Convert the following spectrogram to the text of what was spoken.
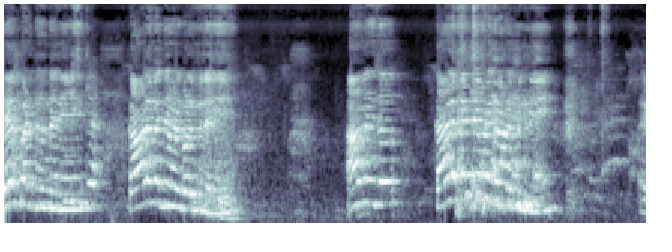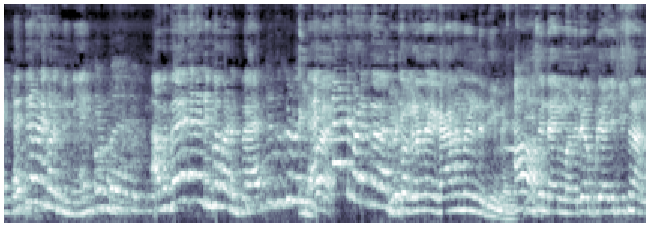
ஏன் படுத்திருந்த நீ? காலை எத்தனை மணி குழம்புன நீ? ஆமா சோ காலை எத்தனை மணி குழம்பு அப்ப பேர் இப்ப படுப்ப இப்ப- அப்படி கிடந்த காரணமே இந்த ஆ. டியூஷன் டைம் வந்துட்டு நான்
